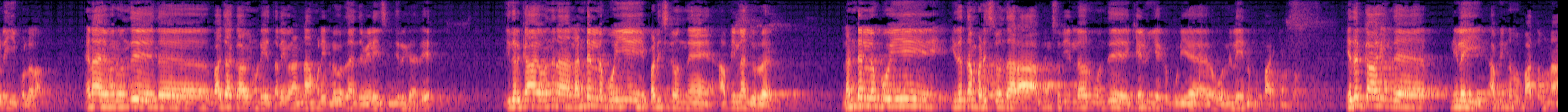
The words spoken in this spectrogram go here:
விளங்கி கொள்ளலாம். ஏன்னா இவர் வந்து இந்த பாஜகவினுடைய தலைவர் அண்ணாமலைன்றவர் தான் இந்த வேலையை செஞ்சிருக்காரு. இதற்காக வந்து நான் லண்டன்ல போய் படிச்சுட்டு வந்தேன் அப்படின்லாம் சொல்றாரு. லண்டன்ல போய் இதைத்தான் படிச்சுட்டு வந்தாரா அப்படின்னு சொல்லி எல்லாரும் வந்து கேள்வி கேட்கக்கூடிய ஒரு நிலையை நம்ம பார்க்கின்றோம். எதற்காக இந்த நிலை அப்படின்னு நம்ம பார்த்தோம்னா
